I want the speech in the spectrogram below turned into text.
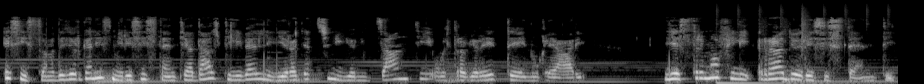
esistono degli organismi resistenti ad alti livelli di radiazioni ionizzanti, ultraviolette e nucleari, gli estremofili radioresistenti.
